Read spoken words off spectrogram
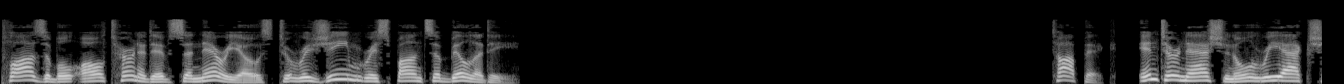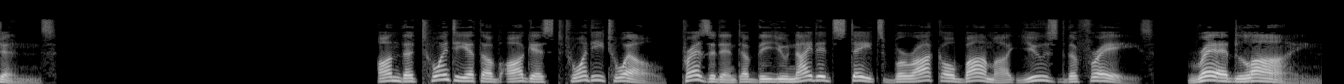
plausible alternative scenarios to regime responsibility. International reactions On 20 August 2012, President of the United States Barack Obama used the phrase, "'red line'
